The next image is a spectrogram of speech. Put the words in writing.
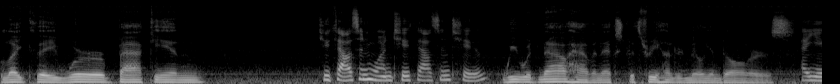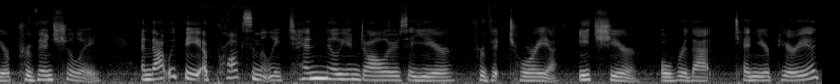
like they were back in 2001, 2002. We would now have an extra $300 million. A year provincially. And that would be approximately $10 million a year for Victoria each year over that 10 year period.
